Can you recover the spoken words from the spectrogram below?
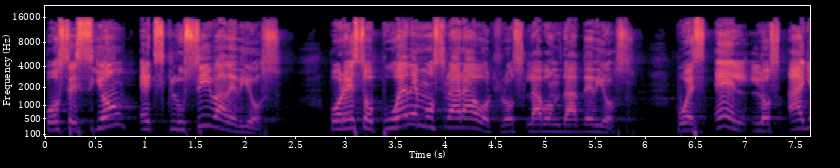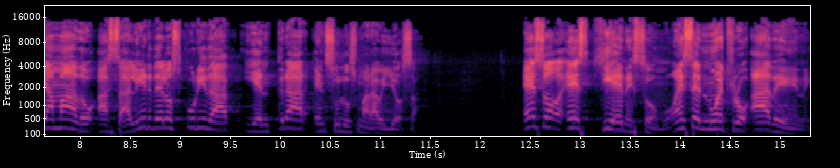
posesión exclusiva de Dios. Por eso puede mostrar a otros la bondad de Dios, pues Él los ha llamado a salir de la oscuridad y entrar en su luz maravillosa. Eso es quienes somos, ese es nuestro ADN.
